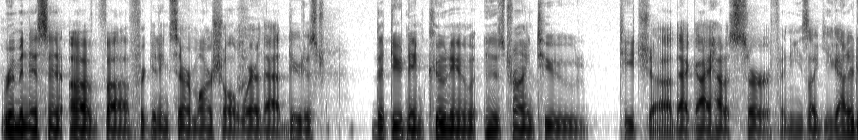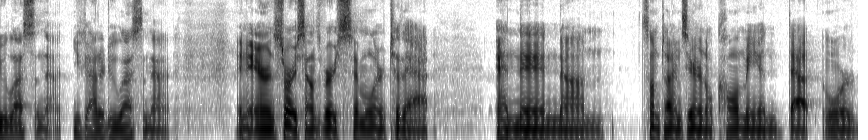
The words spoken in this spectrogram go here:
reminiscent of uh, Forgetting Sarah Marshall, where that dude is the dude named Kunu is trying to teach uh, that guy how to surf, and he's like, "You got to do less than that. You got to do less than that." And Aaron's story sounds very similar to that, and then um, sometimes Aaron will call me, and that or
